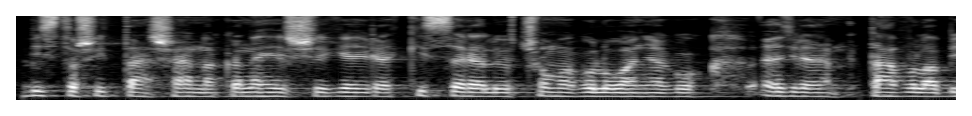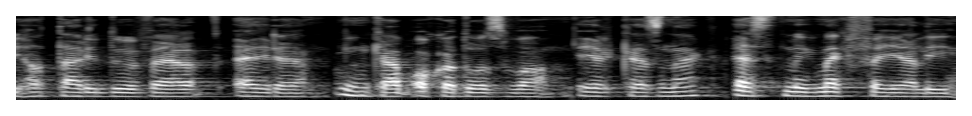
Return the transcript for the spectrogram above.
biztosításának a nehézségeire, kiszerelő csomagolóanyagok egyre távolabbi határidővel, egyre inkább akadozva érkeznek. Ezt még megfejeli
